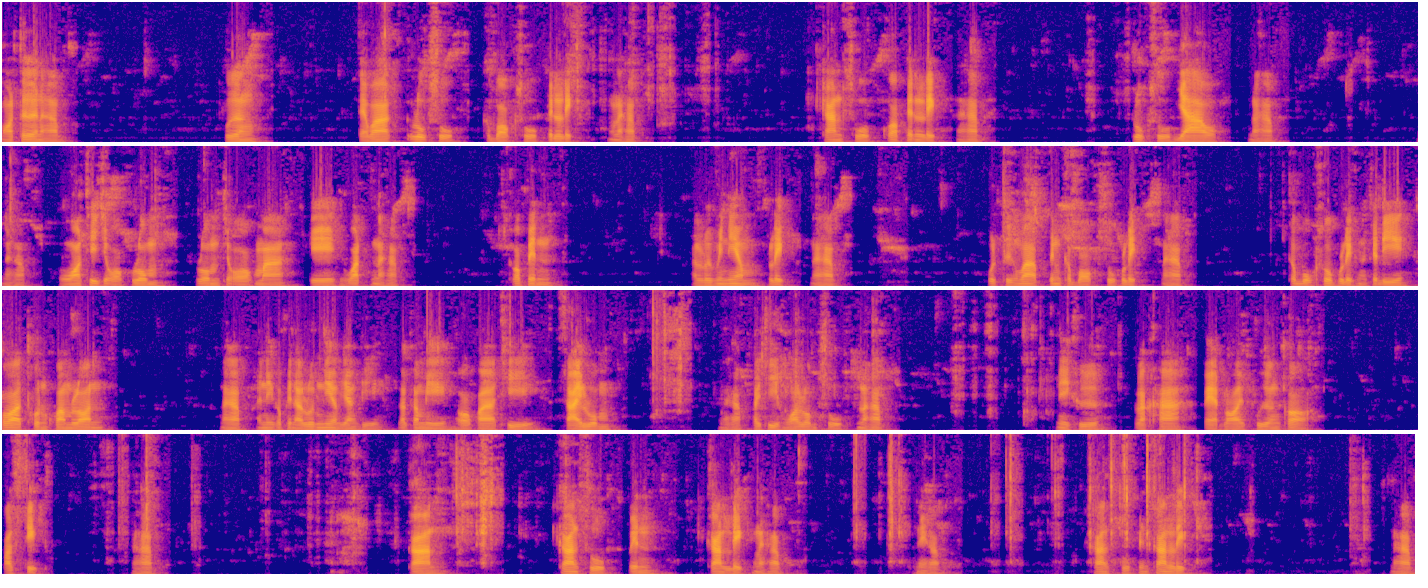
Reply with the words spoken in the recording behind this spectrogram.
มอเตอร์นะครับเฟือง แต่ว่าลูกสูบกระบอกสูบเป็นเหล็กนะครับ การสูบก็เป็นเหล็กนะครับ ลูกสูบยาวนะครับนะครับ หัวที่จะออกลมลมจะออกมาเอวัดนะครับ ก็เป็นอลูมิเนียมเหล็กนะครับ พูดถึงว่าเป็นกระบอกสูบเหล็กนะครับ กระบอกสูบเหล็กจะดี เพราะว่าทนความร้อนนะครับ อันนี้ก็เป็นอลูมิเนียมอย่างดี แล้วก็มีออกมาที่สายลมนะครับ ไปที่หัวลมสูบนะครับ นี่คือราคา 800 เฟืองก็พลาสติกนะครับ การการสูบเป็นการเหล็กนะครับนี่ครับ การสูบเป็นกานเหล็กนะครับ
